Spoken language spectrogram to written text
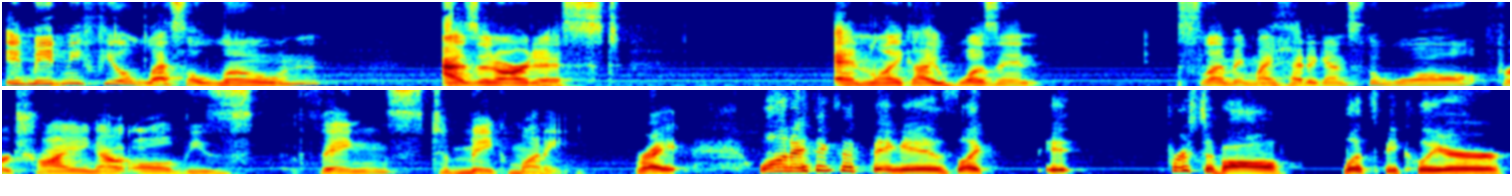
it made me feel less alone as an artist. And like I wasn't slamming my head against the wall for trying out all these things to make money. Right. Well, and I think the thing is like it first of all, let's be clear,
